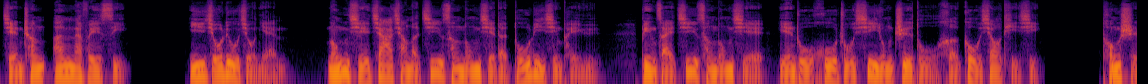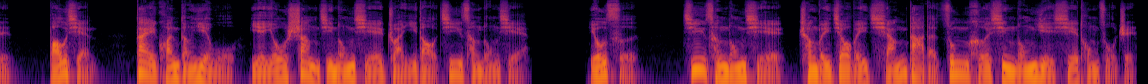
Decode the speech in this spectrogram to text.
简称 NFAC。一九六九年，农协加强了基层农协的独立性培育，并在基层农协引入互助信用制度和购销体系。同时，保险、贷款等业务也由上级农协转移到基层农协，由此，基层农协成为较为强大的综合性农业协同组织。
